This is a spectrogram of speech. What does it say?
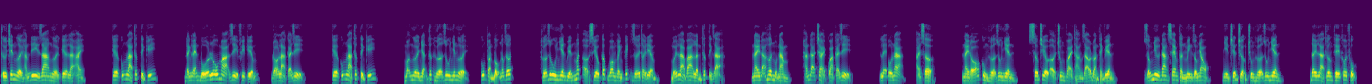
Từ trên người hắn đi ra người kia là ai? Kia cũng là thức tỉnh kỹ. Đánh lén bố lỗ mạ gì phi kiếm đó là cái gì? Kia cũng là thức tỉnh kỹ. Mọi người nhận thức hứa du nhiên người, cũng toàn bộ ngốc rớt. Hứa du nhiên biến mất ở siêu cấp bom oanh kích dưới thời điểm, mới là ba lần thức tỉnh giả. Nay đã hơn một năm, hắn đã trải qua cái gì? Lệ ô nạ ải sợ này đó cùng hứa du nhiên, sớm chiều ở chung vài tháng giáo đoàn thành viên. Giống như đang xem thần minh giống nhau, nhìn chiến trường trung hứa du nhiên. Đây là thương thế khôi phục,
